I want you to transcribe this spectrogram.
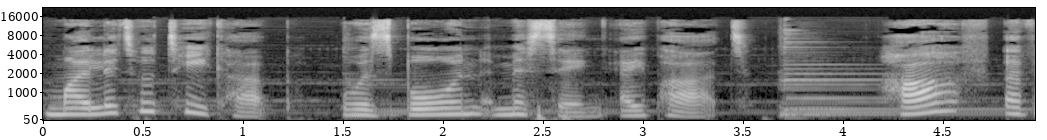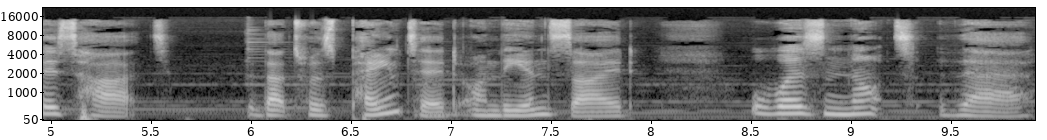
My little teacup was born missing a part. Half of his heart, that was painted on the inside, was not there.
